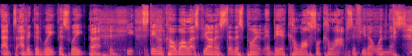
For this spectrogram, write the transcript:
had, had a good week this week, but he, Steven Caldwell, let's be honest, at this point, it'd be a colossal collapse if you don't win this.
